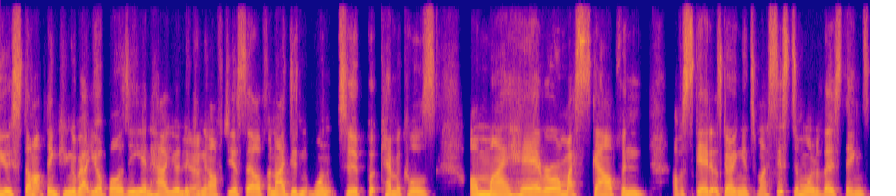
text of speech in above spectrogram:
you start thinking about your body and how you're looking yeah. after yourself and I didn't want to put chemicals on my hair or on my scalp and I was scared it was going into my system all of those things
